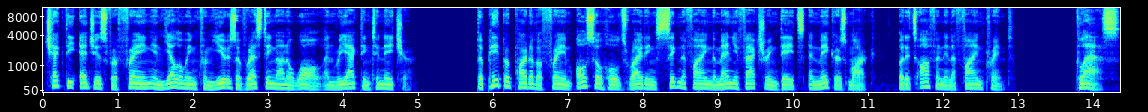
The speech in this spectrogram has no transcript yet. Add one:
check the edges for fraying and yellowing from years of resting on a wall and reacting to nature. The paper part of a frame also holds writings signifying the manufacturing dates and maker's mark, but it's often in a fine print. Glass.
